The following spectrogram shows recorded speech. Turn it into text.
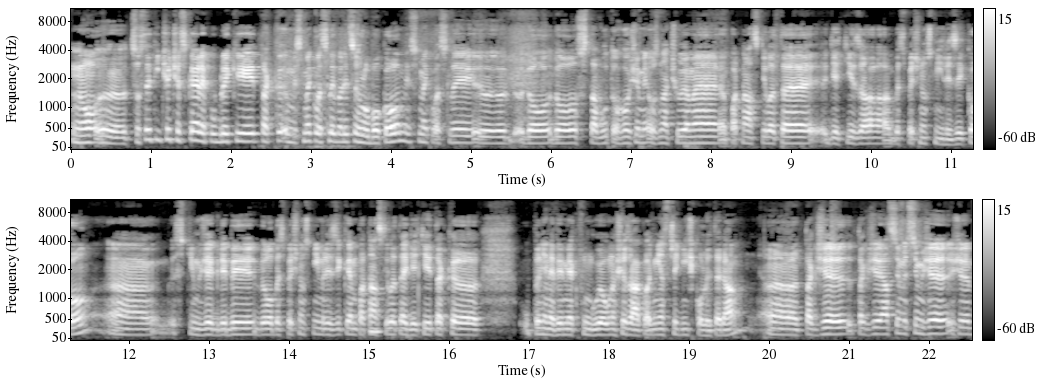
No, eh, co se týče České republiky, tak my jsme klesli velice hluboko. My jsme klesli eh, do, do stavu toho, že my označujeme 15-leté děti za bezpečnostní riziko. Eh, s tím, že kdyby bylo bezpečnostním rizikem 15-leté děti, tak úplně nevím, jak fungují naše základní a střední školy teda. Takže, takže já si myslím, že, že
